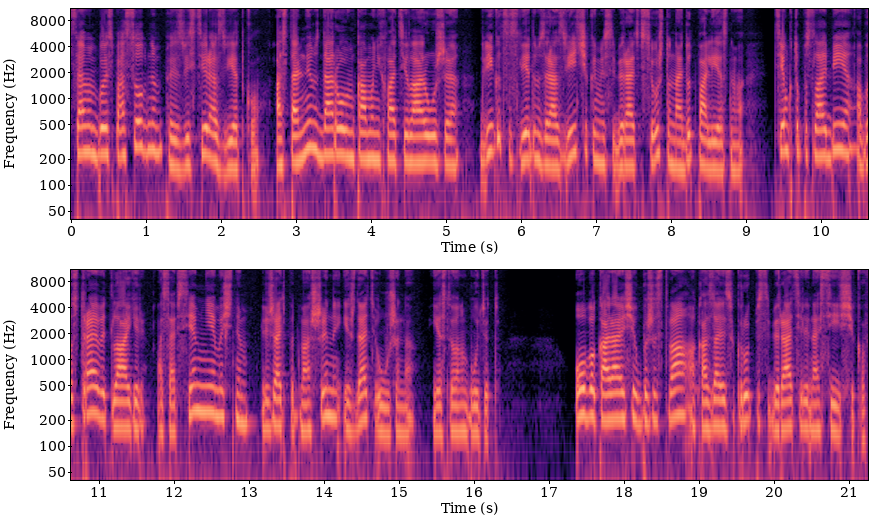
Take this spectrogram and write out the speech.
Самым боеспособным произвести разведку, остальным здоровым, кому не хватило оружия, двигаться следом за разведчиками, собирать все, что найдут полезного. Тем, кто послабее, обустраивать лагерь, а совсем немощным лежать под машиной и ждать ужина, если он будет. Оба карающих божества оказались в группе собирателей-носильщиков,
